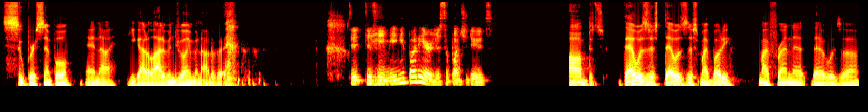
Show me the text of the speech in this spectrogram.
Super simple, and uh, he got a lot of enjoyment out of it. Did did he meet anybody or just a bunch of dudes? Um, that was just that was just my buddy, my friend that that was uh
